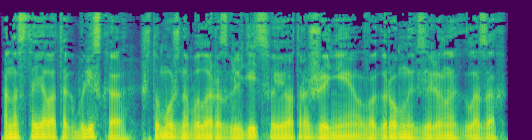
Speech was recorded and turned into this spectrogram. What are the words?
Она стояла так близко, что можно было разглядеть свое отражение в огромных зеленых глазах.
